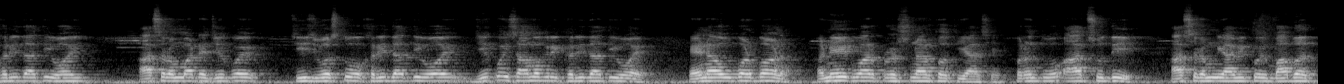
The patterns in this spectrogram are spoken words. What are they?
ખરીદાતી હોય, આશ્રમ માટે જે કોઈ ચીજ વસ્તુઓ ખરીદાતી હોય, જે કોઈ સામગ્રી ખરીદાતી હોય, એના ઉપર પણ અનેકવાર પ્રશ્નાર્થો થયા છે. પરંતુ આજ સુધી આશ્રમની આવી કોઈ બાબત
